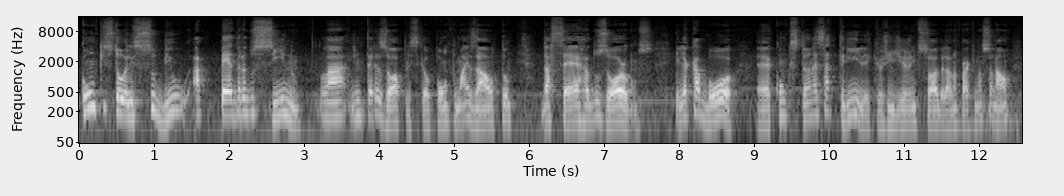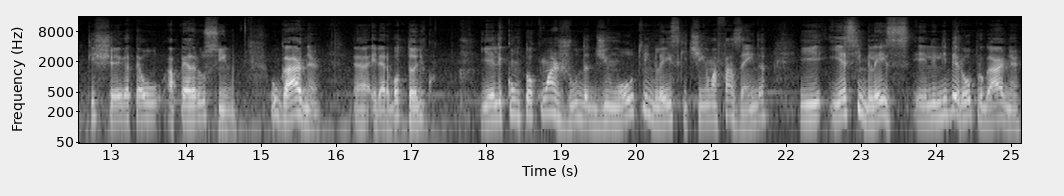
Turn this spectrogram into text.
conquistou, ele subiu a Pedra do Sino lá em Teresópolis, que é o ponto mais alto da Serra dos Órgãos. Ele acabou é, conquistando essa trilha que hoje em dia a gente sobe lá no Parque Nacional, que chega até o, a Pedra do Sino. O Gardner, é, ele era botânico e ele contou com a ajuda de um outro inglês que tinha uma fazenda e, e esse inglês ele liberou para o Gardner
